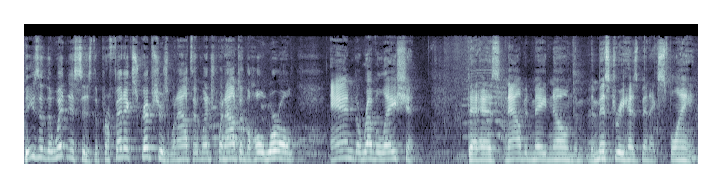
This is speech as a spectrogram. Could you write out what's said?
these are the witnesses. The prophetic scriptures went out to went, went out to the whole world, and the revelation that has now been made known. The, the mystery has been explained.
